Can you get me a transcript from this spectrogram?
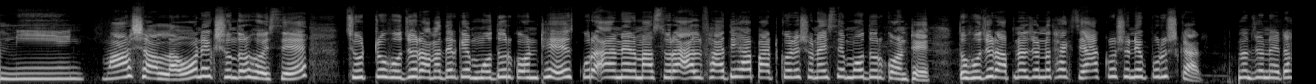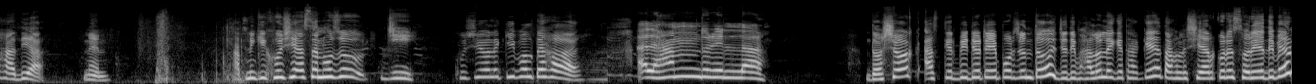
আমিন। মাশাল্লাহ অনেক সুন্দর হয়েছে। ছোট্ট হুজুর আমাদেরকে মধুর কণ্ঠে কুরআনের মাসুরা আল ফাতিহা পাঠ করে শোনাইছে মধুর কণ্ঠে। তো হুজুর আপনার জন্য থাকছে আকর্ষণীয় পুরস্কার। আপনার জন্য এটা হাদিয়া। নেন। আপনি কি খুশি আছেন হুজুর? জি। খুশি হলে কি বলতে হয়? আলহামদুলিল্লাহ। দর্শক আজকের ভিডিওটা এ পর্যন্ত যদি ভালো লেগে থাকে তাহলে শেয়ার করে সরিয়ে দিবেন।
